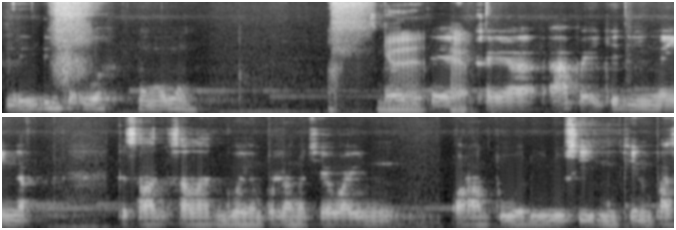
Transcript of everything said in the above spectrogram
Merinding kok gue mau ngomong. Gak, kayak kayak apa ya jadi ngeingat kesalahan-kesalahan gue yang pernah ngecewain orang tua dulu sih mungkin pas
